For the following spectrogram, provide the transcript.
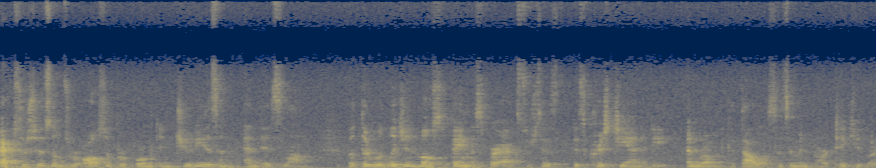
Exorcisms were also performed in Judaism and Islam but the religion most famous for exorcisms is Christianity and Roman Catholicism in particular.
